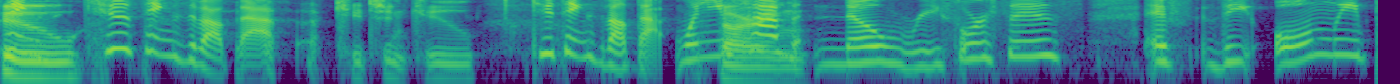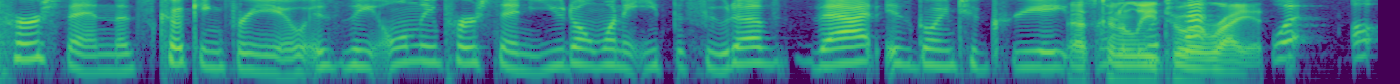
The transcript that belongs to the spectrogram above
coup, things two things about that a kitchen coup. two things about that. When you have no resources, if the only person that's cooking for you is the only person you don't want to eat the food of, that is going to create. That's gonna lead what's to a riot. What? Oh,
